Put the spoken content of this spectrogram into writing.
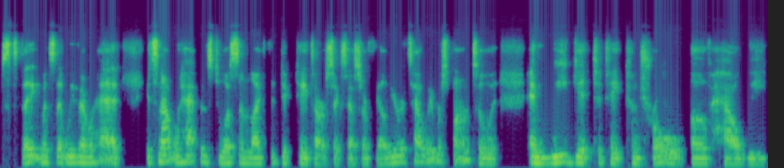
statements that we've ever had. It's not what happens to us in life that dictates our success or failure, it's how we respond to it. And we get to take control of how we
